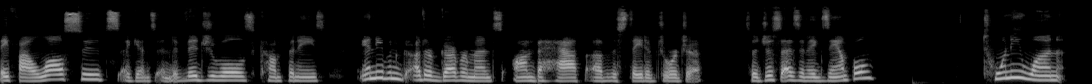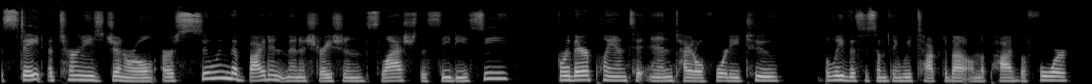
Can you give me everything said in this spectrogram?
They file lawsuits against individuals, companies, and even other governments on behalf of the state of Georgia. So, just as an example, 21 state attorneys general are suing the Biden administration slash the CDC for their plan to end Title 42. I believe this is something we talked about on the pod before.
